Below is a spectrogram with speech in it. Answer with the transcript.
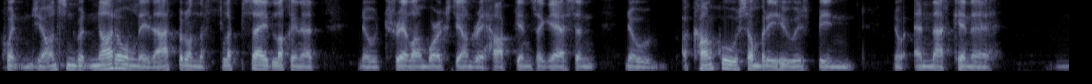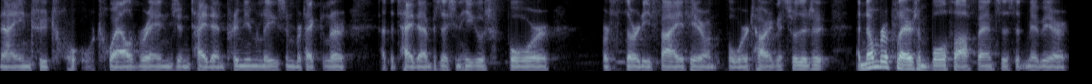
Quentin Johnston. But not only that, but on the flip side, looking at you know Treylon Burks, DeAndre Hopkins, I guess, and you know Okonkwo, somebody who has been you know in that kind of nine through 12 range in tight end premium leagues in particular at the tight end position. He goes four for 35 here on four targets. So there's a, a number of players in both offenses that maybe are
